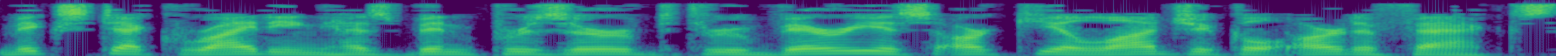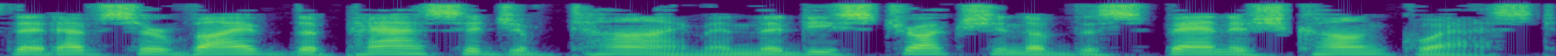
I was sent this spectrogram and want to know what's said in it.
Mixtec writing has been preserved through various archaeological artifacts that have survived the passage of time and the destruction of the Spanish conquest.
